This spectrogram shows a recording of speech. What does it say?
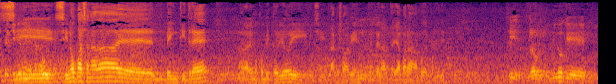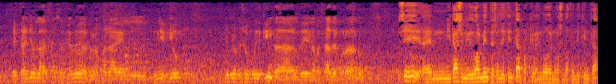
En principio tiene que estar Si, si no pasa nada, el 23 hablaremos con Victorio y si la cosa va bien, tendré la alta ya para poder competir. Sí, Raúl, digo que este año las sensaciones, al menos para el inicio, yo creo que son muy distintas de la pasada temporada, ¿no? Sí, en mi caso individualmente son distintas porque vengo en una situación distinta,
